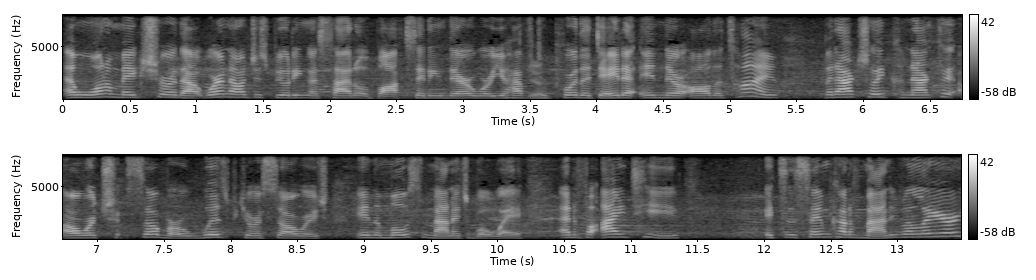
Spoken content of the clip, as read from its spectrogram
and we want to make sure that we're not just building a silo box sitting there where you have Yeah. to put the data in there all the time, but actually connected our server with Pure Storage in the most manageable way. And for IT, it's the same kind of management layer.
